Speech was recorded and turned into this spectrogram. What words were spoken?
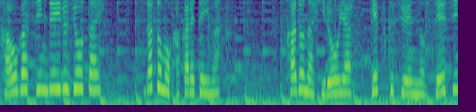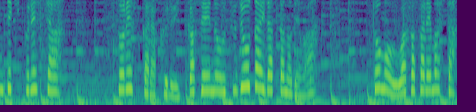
顔が死んでいる状態だとも書かれています。過度な疲労や月9主演の精神的プレッシャーストレスから来る一過性のうつ状態だったのでは？とも噂されました。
